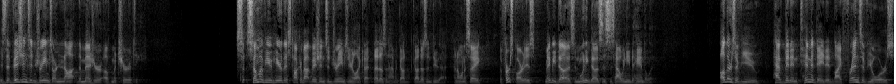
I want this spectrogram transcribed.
is that visions and dreams are not the measure of maturity. So, some of you hear this talk about visions and dreams, and you're like, that, that doesn't happen. God, God doesn't do that. And I want to say the first part is maybe he does, and when he does, this is how we need to handle it. Others of you have been intimidated by friends of yours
